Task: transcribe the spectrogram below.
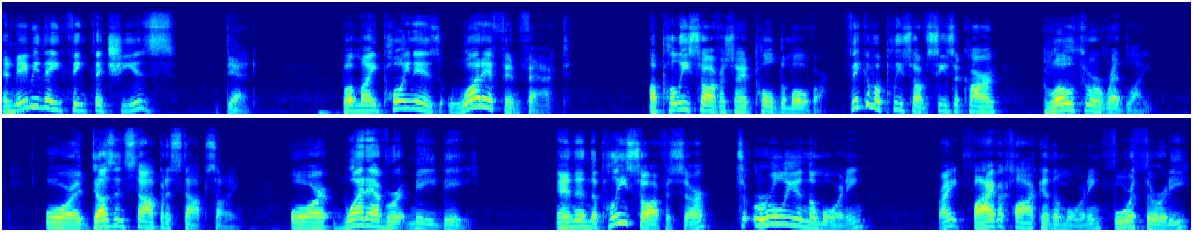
And maybe they think that she is dead. But my point is what if, in fact, a police officer had pulled them over? Think of a police officer sees a car blow through a red light, or doesn't stop at a stop sign, or whatever it may be. And then the police officer, it's early in the morning, right? Five o'clock in the morning, 4.30,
